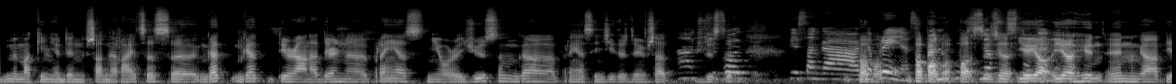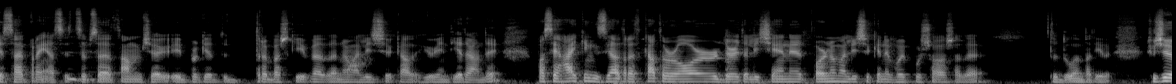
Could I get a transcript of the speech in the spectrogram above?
me makinë deri në fshatin e Rajcës, nga nga Tirana deri në Prenjas një orë e gjysmë, nga Prenjasi ngjitesh deri në fshat 40. Ah, pjesa nga po, nga po, Prenja, po, po, po, po, jo, jo, jo, jo, hyn hyn nga pjesa e Prenjas, mm -hmm. sepse thamë që i përket tre bashkive dhe normalisht që ka hyrjen tjetër andej. Pasi hiking zgjat rreth 4 orë deri te liqenit, por normalisht që ke nevojë t'pushosh edhe të duhen patjetër. Kështu që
